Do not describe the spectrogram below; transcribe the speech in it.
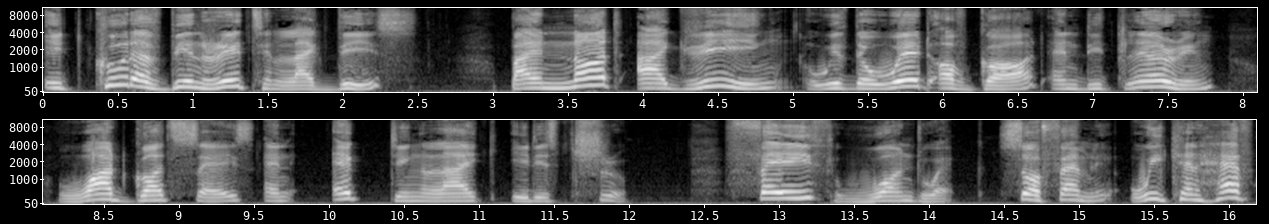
It could have been written like this by not agreeing with the word of God and declaring what God says and acting like it is true. Faith won't work. So, family, we can have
